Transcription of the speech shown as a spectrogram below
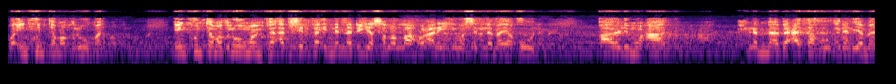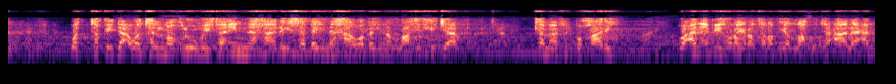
وإن كنت مظلوما إن كنت مظلوما فأبشر فإن النبي صلى الله عليه وسلم يقول قال لمعاذ لما بعثه إلى اليمن واتق دعوة المظلوم فإنها ليس بينها وبين الله حجاب. كما في البخاري وعن أبي هريرة رضي الله تعالى عنه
